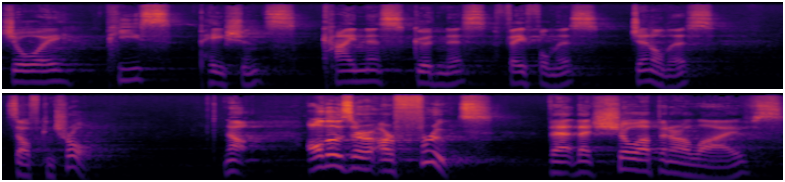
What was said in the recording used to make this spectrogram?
joy, peace, patience, kindness, goodness, faithfulness, gentleness, self control. Now, all those are, are fruits that, that show up in our lives,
